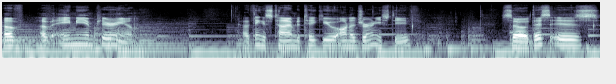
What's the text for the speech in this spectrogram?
of, of Amy Imperium. I think it's time to take you on a journey, Steve. So this is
